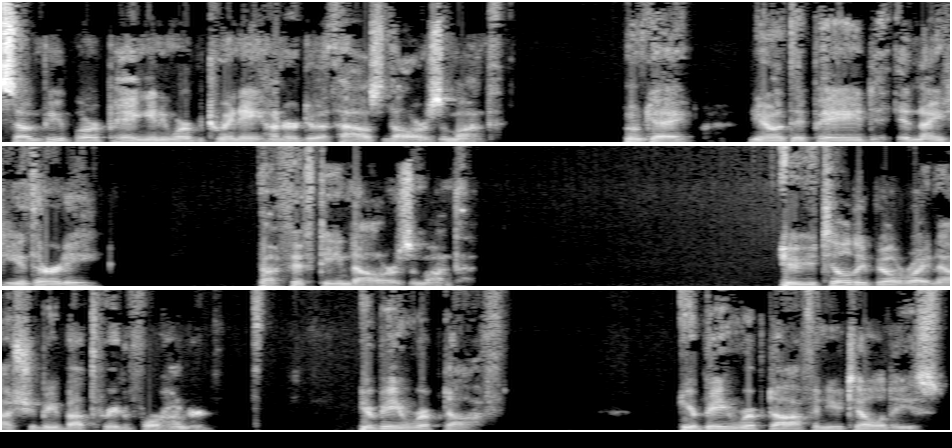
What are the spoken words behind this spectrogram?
some people are paying anywhere between eight hundred to thousand dollars a month. Okay. You know what they paid in 1930? About $15 a month. Your utility bill right now should be about three to 400. You're being ripped off. You're being ripped off in utilities.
